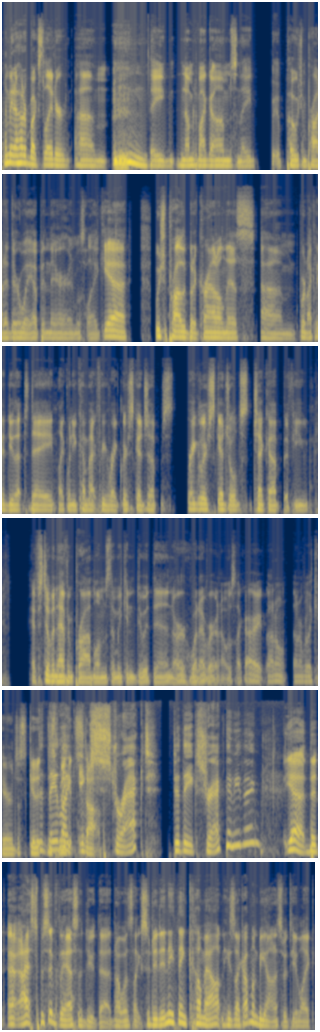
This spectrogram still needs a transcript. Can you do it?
I mean, a hundred bucks later, um, they numbed my gums and they poked and prodded their way up in there and was like, "Yeah, we should probably put a crown on this. Um, we're not going to do that today. Like when you come back for your regular schedule, regular scheduled checkup, if you have still been having problems, then we can do it then or whatever." And I was like, "All right, I don't, I don't really care. Just get it. Did they like it stop." extract? Did they extract anything? Yeah, that I I specifically asked the dude that, and I was like, "So did anything come out?" And he's like, "I'm gonna be honest with you. Like,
